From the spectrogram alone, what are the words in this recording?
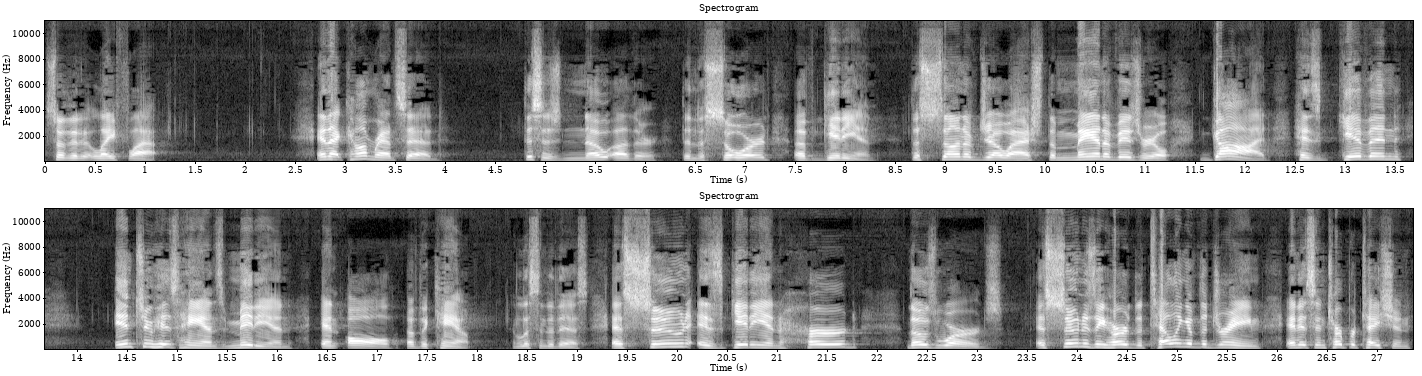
so that it lay flat. And that comrade said, This is no other than the sword of Gideon, the son of Joash, the man of Israel. God has given into his hands Midian and all of the camp. And listen to this. As soon as Gideon heard those words, as soon as he heard the telling of the dream and its interpretation,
